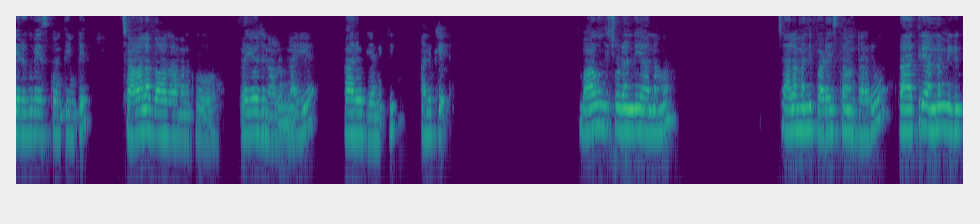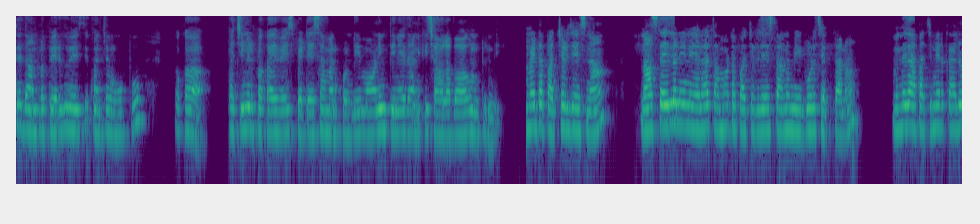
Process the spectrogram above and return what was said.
పెరుగు వేసుకొని తింటే చాలా బాగా మనకు ప్రయోజనాలు ఉన్నాయి ఆరోగ్యానికి. అందుకే బాగుంది చూడండి అన్నము. చాలామంది పడేస్తూ ఉంటారు. రాత్రి అన్నం మిగిలితే దాంట్లో పెరుగు వేసి కొంచెం ఉప్పు ఒక పచ్చిమిరపకాయ వేసి పెట్టేసామనుకోండి మార్నింగ్ తినేదానికి చాలా బాగుంటుంది. టమాటా పచ్చడి చేసిన నా స్టైల్లో నేను ఎలా టమాటా పచ్చడి చేస్తానో మీకు కూడా చెప్తాను. ముందుగా పచ్చిమిరకాయలు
